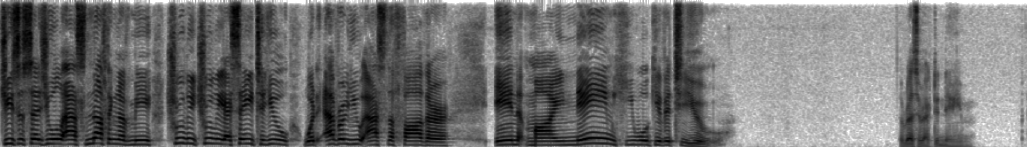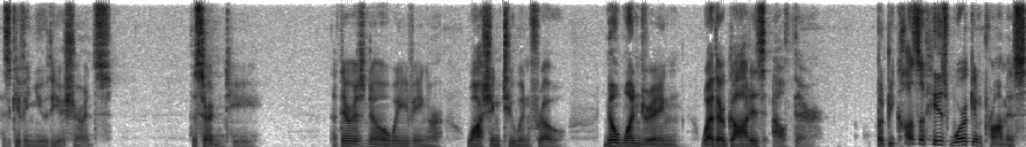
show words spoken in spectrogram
Jesus says, You will ask nothing of me. Truly, truly, I say to you, whatever you ask the Father in my name, he will give it to you. The resurrected name has given you the assurance, the certainty that there is no waving or washing to and fro no wondering whether God is out there. But because of his work and promise,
